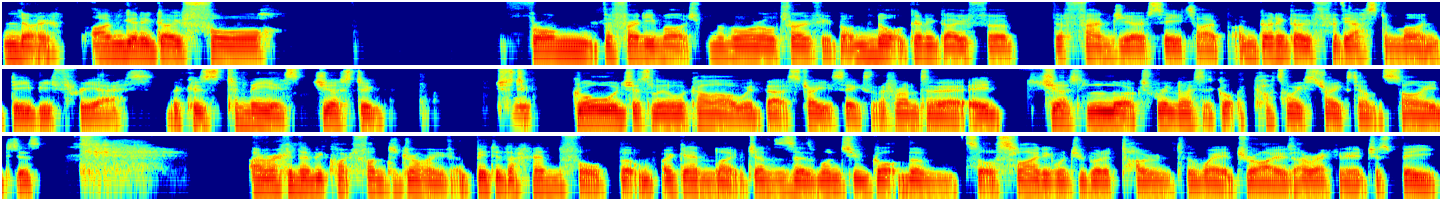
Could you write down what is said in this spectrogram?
No, I'm going to go for from the Freddie March Memorial Trophy, but I'm not going to go for the Fangio C type. I'm going to go for the Aston Martin DB3S because to me it's just a just a mm. gorgeous little car with that straight six at the front of it. It just looks really nice. It's got the cutaway strakes down the side. Just I reckon they'd be quite fun to drive. A bit of a handful, but again, like Jenson says, once you've got them sort of sliding, once you've got a tone to the way it drives, I reckon it'd just be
